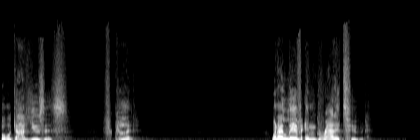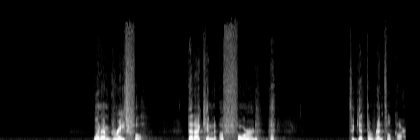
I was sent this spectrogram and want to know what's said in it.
but what God uses for good. When I live in gratitude, when I'm grateful that I can afford to get the rental car.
